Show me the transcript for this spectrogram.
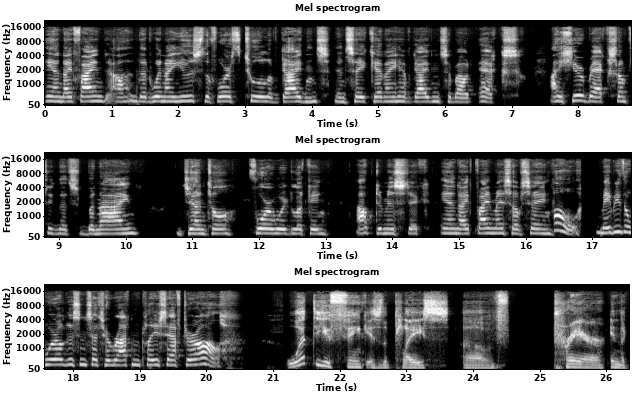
And I find uh, that when I use the fourth tool of guidance and say, Can I have guidance about X? I hear back something that's benign, gentle, forward looking, optimistic. And I find myself saying, Oh, maybe the world isn't such a rotten place after all. What do you think is the place of prayer in the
